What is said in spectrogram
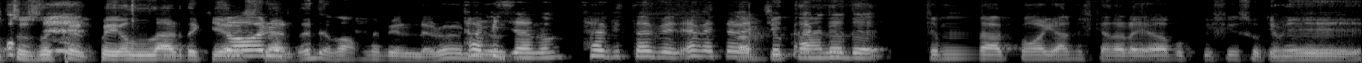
30'lu 40'lı yıllardaki yarışlarda devamlı birileri ölüyordu. tabii canım. Tabii tabii. Evet evet Bak, çok bir tane haklısın. de şimdi aklıma gelmişken araya abuk bir şey sokayım. Ee,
